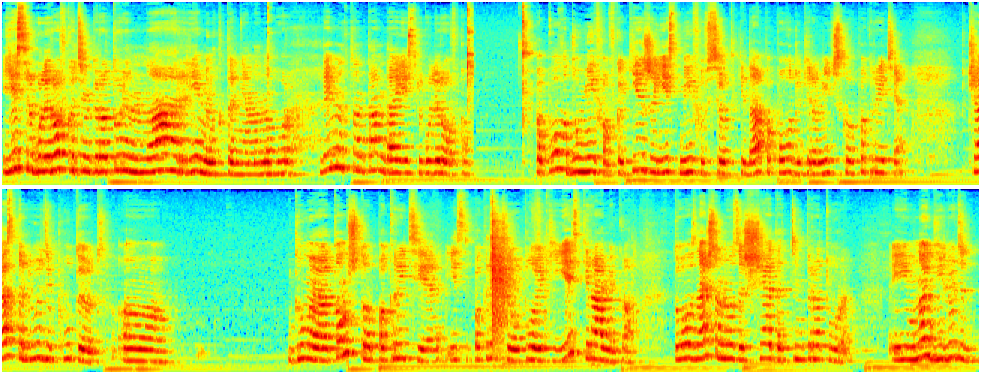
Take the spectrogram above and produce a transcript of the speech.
Есть регулировка температуры на Ремингтоне, на набор Ремингтон, там, да, есть регулировка. По поводу мифов, какие же есть мифы все-таки, да, по поводу керамического покрытия. Часто люди путают, э, думая о том, что покрытие, если покрытие у плойки есть керамика, то значит оно защищает от температуры. И многие люди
